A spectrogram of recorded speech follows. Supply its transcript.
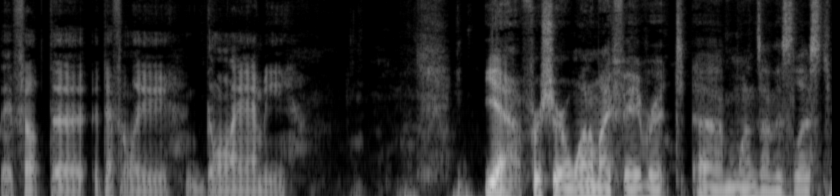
They felt uh, definitely glammy. yeah, for sure. One of my favorite um, ones on this list.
